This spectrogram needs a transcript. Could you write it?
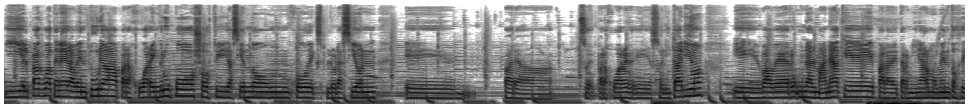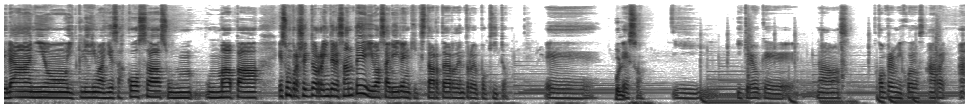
Y el pack va a tener aventura para jugar en grupo. Yo estoy haciendo un juego de exploración eh, para, para jugar eh, solitario. Eh, va a haber un almanaque para determinar momentos del año y climas y esas cosas, un, un mapa. Es un proyecto re interesante y va a salir en Kickstarter dentro de poquito. Eh, Cool. Eso. Y, y creo que nada más. Compren mis juegos. Arre. Ah,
